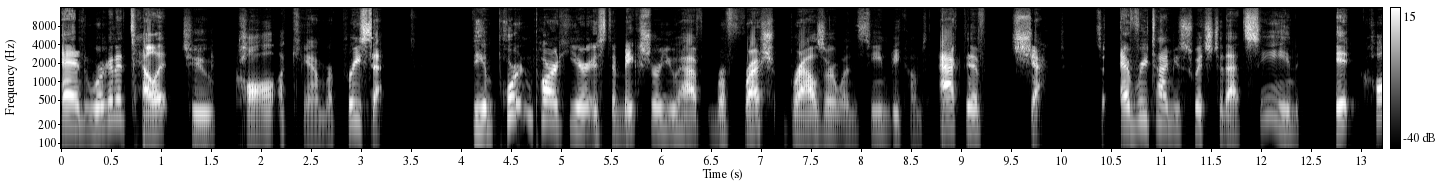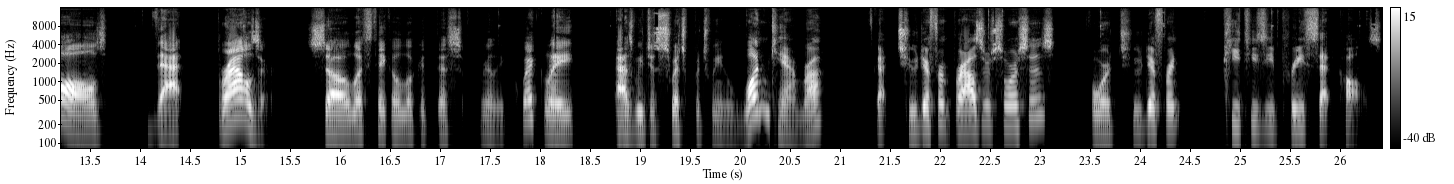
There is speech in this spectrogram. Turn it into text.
and we're going to tell it to call a camera preset. The important part here is to make sure you have refresh browser when scene becomes active checked. So every time you switch to that scene, it calls that browser. So let's take a look at this really quickly as we just switch between one camera. We've got two different browser sources for two different PTZ preset calls.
